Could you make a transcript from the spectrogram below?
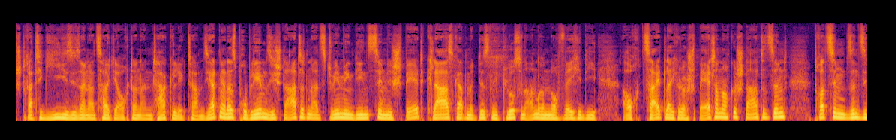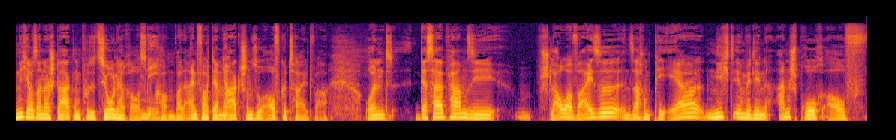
Strategie, die sie seinerzeit ja auch dann an den Tag gelegt haben. Sie hatten ja das Problem, sie starteten als Streamingdienst ziemlich spät. Klar, es gab mit Disney Plus und anderen noch welche, die auch zeitgleich oder später noch gestartet sind. Trotzdem sind sie nicht aus einer starken Position herausgekommen, nee. weil einfach der ja. Markt schon so aufgeteilt war. Und deshalb haben sie schlauerweise in Sachen PR nicht irgendwie den Anspruch auf,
